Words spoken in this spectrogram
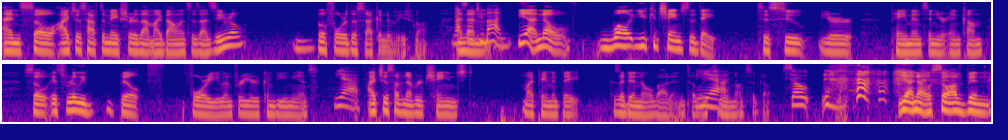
And so I just have to make sure that my balance is at zero before the second of each month. That's And not too bad. Yeah, no. Well, you could change the date to suit your payments and your income. So it's really built f- for you and for your convenience. yeah, I just have never changed my payment date because I didn't know about it until like Yeah. three months ago. so Yeah, no. So I've been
